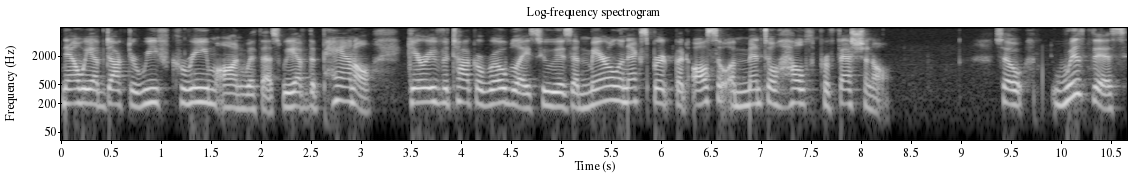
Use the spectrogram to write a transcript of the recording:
Now we have Dr. Reef Karim on with us. We have the panel, Gary Vitacco Robles, who is a Marilyn expert but also a mental health professional. So, with this,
